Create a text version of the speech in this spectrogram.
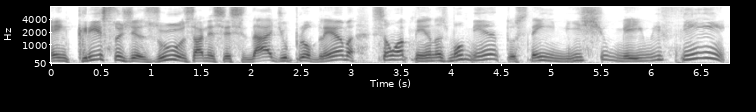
em Cristo Jesus, a necessidade e o problema são apenas momentos, tem início, meio e fim.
